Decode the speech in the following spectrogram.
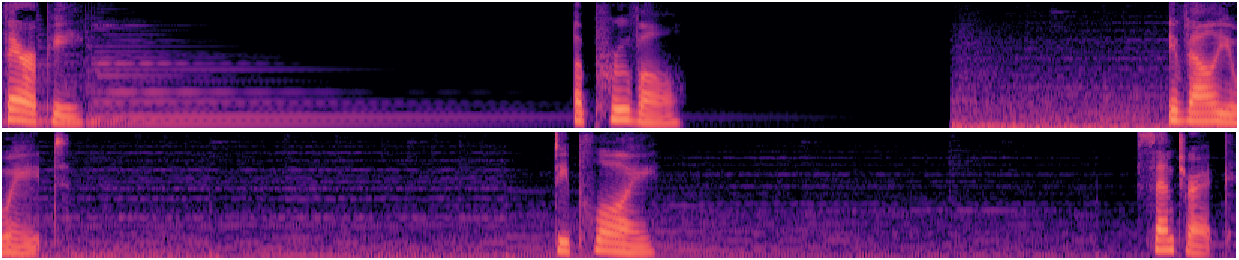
Therapy. Approval. Evaluate. Deploy. Centric.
